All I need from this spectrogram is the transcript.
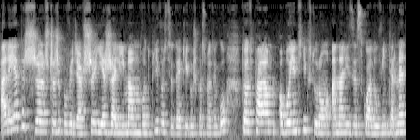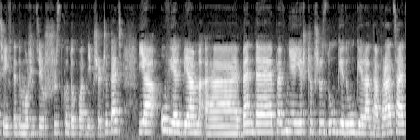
Ale ja też, e, szczerze powiedziawszy, jeżeli mam wątpliwość co do jakiegoś kosmetyku, to odpalam obojętnie którą analizę składu w internecie i wtedy możecie już wszystko dokładnie przeczytać. Ja uwielbiam, e, będę pewnie jeszcze przez długie, długie lata wracać.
